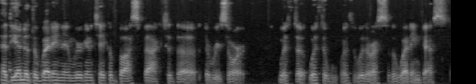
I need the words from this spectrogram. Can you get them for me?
at the end of the wedding, and we were going to take a bus back to the, the resort with the with the with, with the rest of the wedding guests.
